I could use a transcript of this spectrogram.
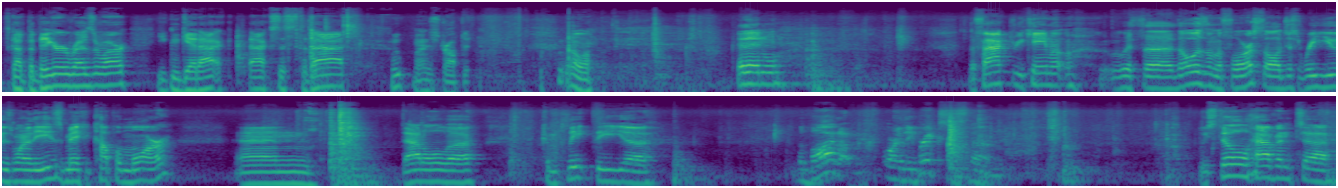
It's got the bigger reservoir. You can get ac- access to that. Oop, I just dropped it. Oh well. And then the factory came up with uh, those on the floor, so I'll just reuse one of these, make a couple more, and that'll uh, complete the uh, the bottom or the brake system. We still haven't. Uh,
